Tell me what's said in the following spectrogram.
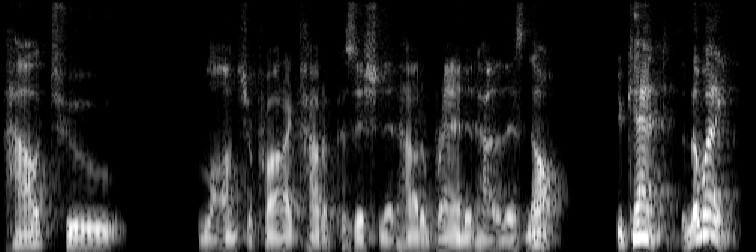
how to launch a product, how to position it, how to brand it, how to this. No, you can't. There's no money.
